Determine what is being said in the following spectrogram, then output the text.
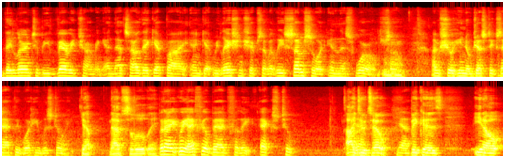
They learn to be very charming, and that's how they get by and get relationships of at least some sort in this world. So mm-hmm. I'm sure he knew just exactly what he was doing. Yep, absolutely. But I agree, I feel bad for the ex too. I do too. Yeah. Because, you know,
